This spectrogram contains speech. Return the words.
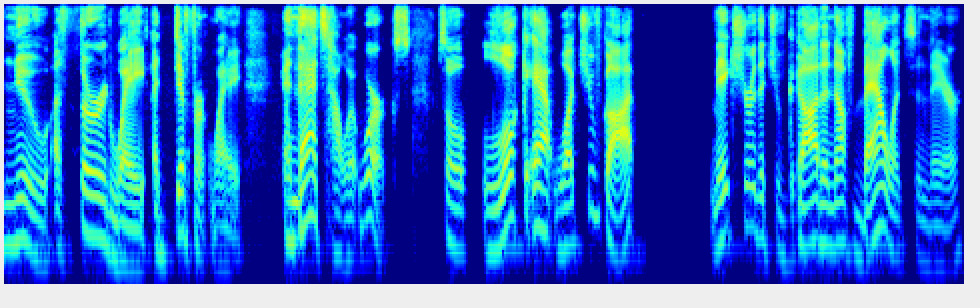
new, a third way, a different way. And that's how it works. So look at what you've got, make sure that you've got enough balance in there,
